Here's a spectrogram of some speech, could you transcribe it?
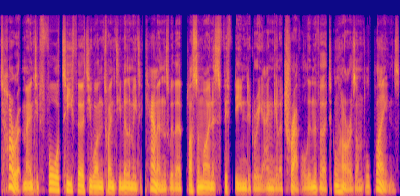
turret mounted four T 31 20mm cannons with a plus or minus 15 degree angular travel in the vertical horizontal planes.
